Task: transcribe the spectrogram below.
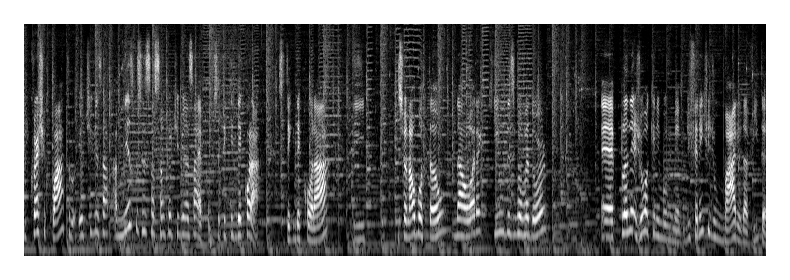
e Crash 4, eu tive essa, a mesma sensação que eu tive nessa época. Você tem que decorar, você tem que decorar e pressionar o botão na hora que o desenvolvedor é, planejou aquele movimento. Diferente de um Mario da vida,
